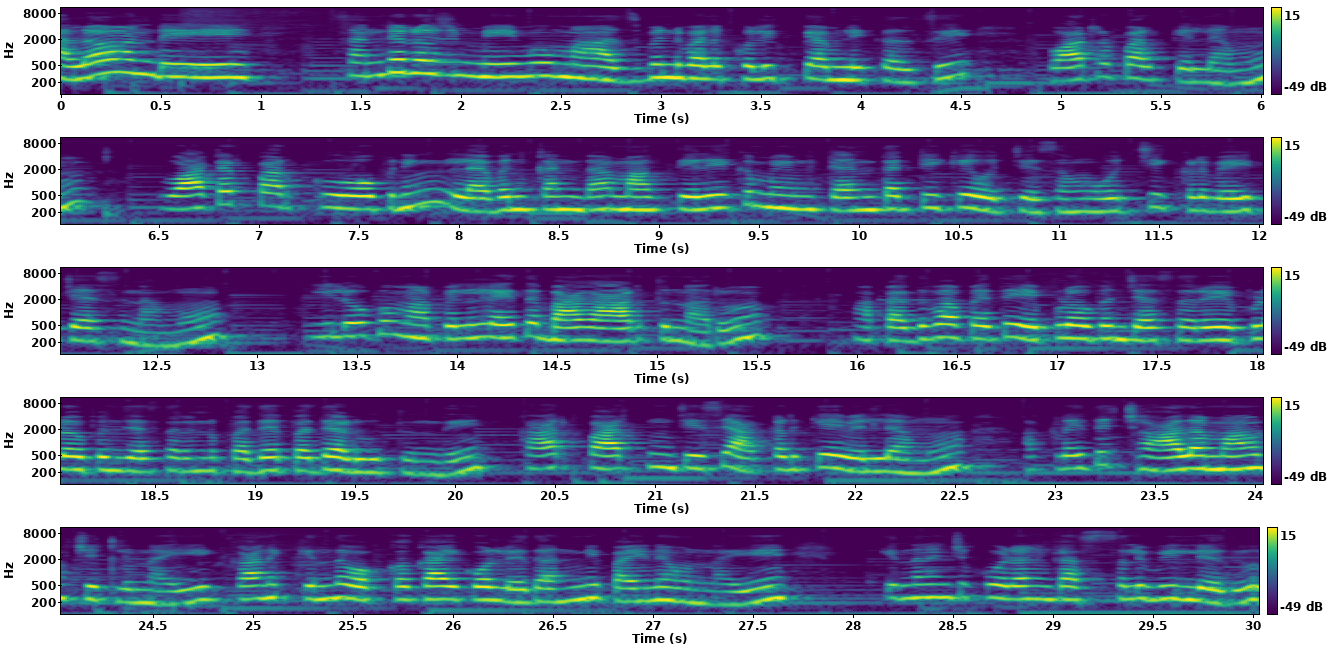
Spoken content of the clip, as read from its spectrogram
Hello అండి. Sunday రోజు మేము మా హస్బెండ్ వాళ్ళ కొలిక్ ఫ్యామిలీ కలిసి వాటర్ పార్క్ వెళ్ళాము. వాటర్ పార్క్ ఓపెనింగ్ లెవెన్ కంట మాకు తెలియక మేము టెన్ థర్టీకే వచ్చేసాము. వచ్చి ఇక్కడ వెయిట్ చేస్తున్నాము. ఈలోపు మా పిల్లలు అయితే బాగా ఆడుతున్నారు. మా పెద్ద పాప అయితే ఎప్పుడు ఓపెన్ చేస్తారో ఎప్పుడు ఓపెన్ చేస్తారని పదే పదే అడుగుతుంది. కార్ పార్కింగ్ చేసి అక్కడికే వెళ్ళాము. అక్కడైతే చాలా మామిడి చెట్లు ఉన్నాయి. కానీ కింద ఒక్క కాయ కూడా లేదు. అన్ని పైనే ఉన్నాయి. కింద నుంచి కోయడానికి అస్సలు వీల్లేదు.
